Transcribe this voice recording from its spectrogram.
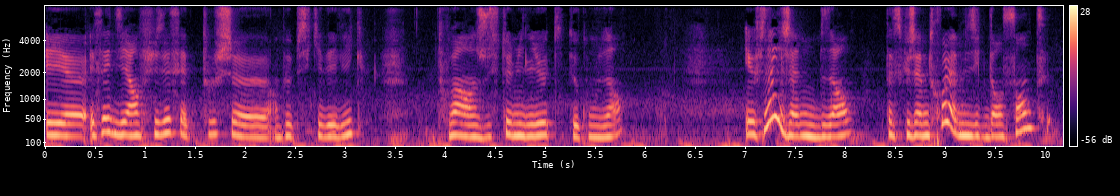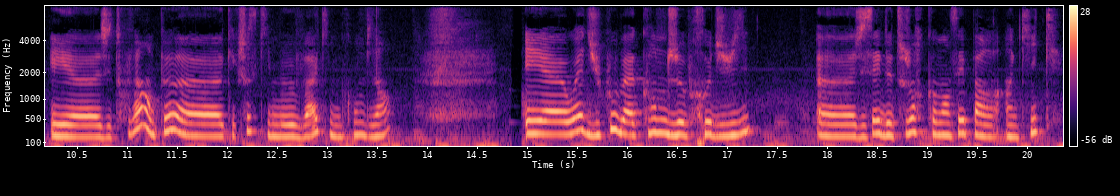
et euh, essaye d'y infuser cette touche euh, un peu psychédélique. Trouver un juste milieu qui te convient. Et au final, j'aime bien parce que j'aime trop la musique dansante et euh, j'ai trouvé un peu quelque chose qui me va, qui me convient. Et ouais, du coup, bah, quand je produis, j'essaye de toujours commencer par un kick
